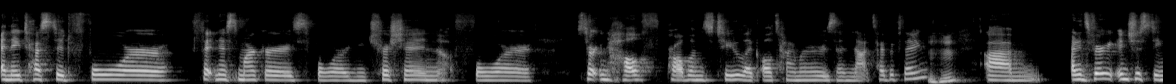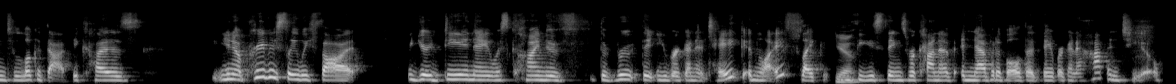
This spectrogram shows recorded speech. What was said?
and they tested for fitness markers, for nutrition, for certain health problems too, like Alzheimer's and that type of thing. Mm-hmm. Um, and it's very interesting to look at that because you know previously we thought your DNA was kind of the route that you were going to take in life. Like yeah. these things were kind of inevitable that they were going to happen to you.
